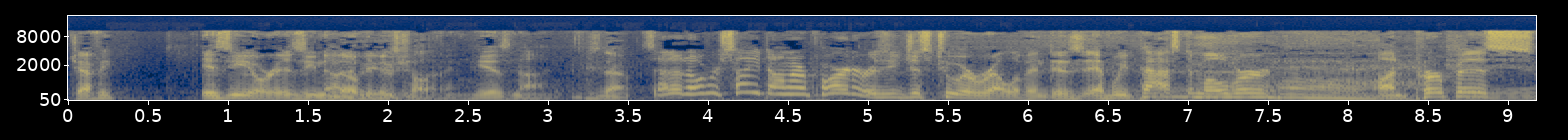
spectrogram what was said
Jeffy? Is he or is he not No, in he is not. of He is not. He's not. Is that an oversight on our part, or is he just too irrelevant? Is have we passed him over on purpose?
